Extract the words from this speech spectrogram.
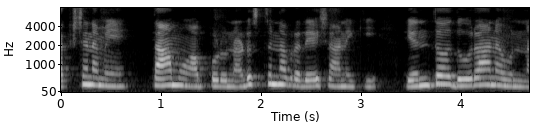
తక్షణమే తాము అప్పుడు నడుస్తున్న ప్రదేశానికి ఎంతో దూరాన ఉన్న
